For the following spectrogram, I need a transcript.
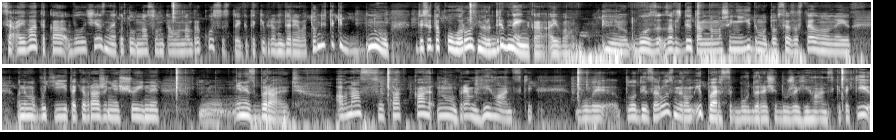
Ця айва така величезна, як ото у нас вон там вон абрикоси стоять, такі прям дерева. То в них такі, ну, десь такого розміру, дрібненька айва. Бо завжди там на машині їдемо, то все застелено нею. Вони, мабуть, її таке враження, що і не, і не збирають. А в нас така, ну, прям гігантські були плоди за розміром, і персик був, до речі, дуже гігантський. Такі,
